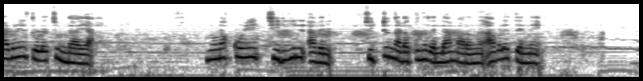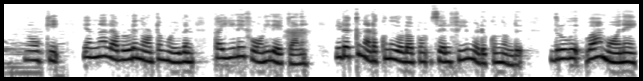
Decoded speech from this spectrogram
കവിളിൽ തുളച്ചുണ്ടായ നുണക്കുഴി ചിരിയിൽ അവൻ ചുറ്റും നടക്കുന്നതെല്ലാം മറന്ന് അവളെ തന്നെ നോക്കി. എന്നാൽ അവളുടെ നോട്ടം മുഴുവൻ കയ്യിലെ ഫോണിലേക്കാണ്. ഇടയ്ക്ക് നടക്കുന്നതോടൊപ്പം സെൽഫിയും എടുക്കുന്നുണ്ട്. ധ്രുവ് വാ മോനേ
